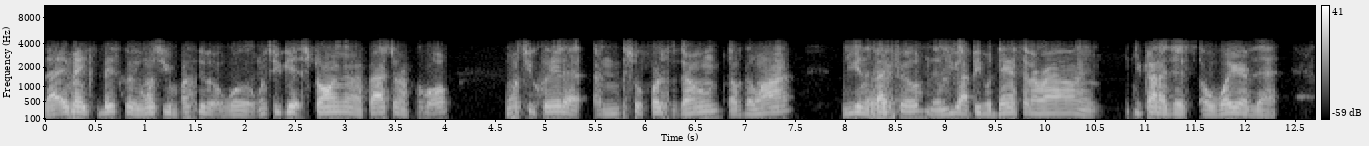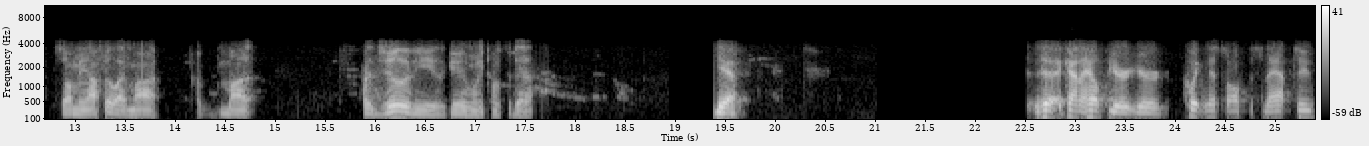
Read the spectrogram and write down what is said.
that it makes basically once you run through the world, once you get stronger and faster in football, once you clear that initial first zone of the line, you get in the Mhm. backfield, then you got people dancing around and you kind of just aware of that. So I mean, I feel like my my agility is good when it comes to that. Yeah. Does it kind of help your your quickness off the snap too?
